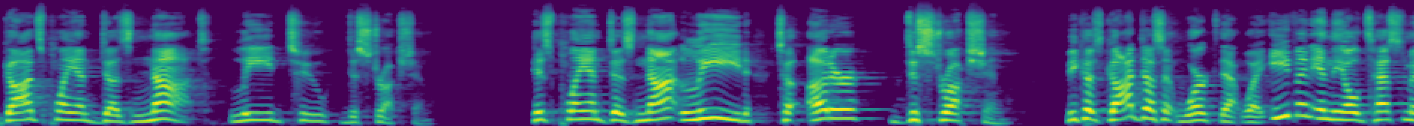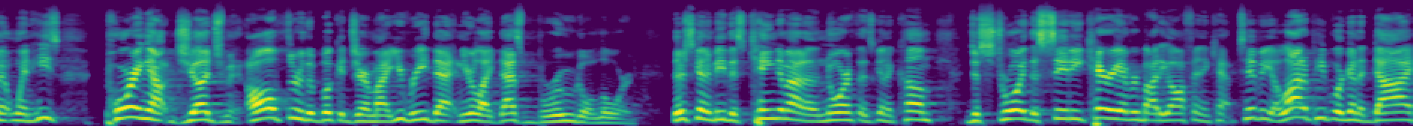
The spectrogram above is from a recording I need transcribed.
God's plan does not lead to destruction. His plan does not lead to utter destruction because God doesn't work that way. Even in the Old Testament, when He's pouring out judgment all through the book of Jeremiah, you read that and you're like, that's brutal, Lord. There's going to be this kingdom out of the north that's going to come, destroy the city, carry everybody off into captivity. A lot of people are going to die.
